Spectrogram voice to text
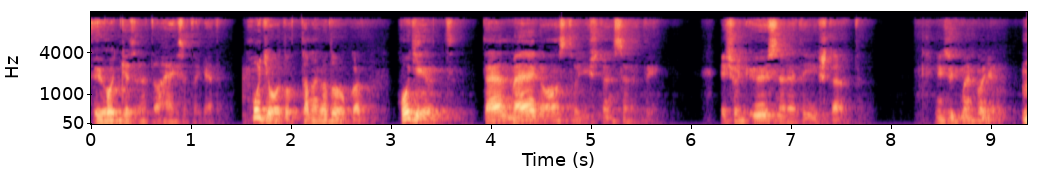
Ő hogy kezelte a helyzeteket. hogy oldotta meg a dolgokat? Hogy élte meg azt, hogy Isten szereti? És hogy ő szereti Istent? Nézzük meg, hogyan.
